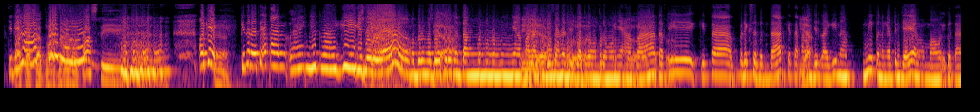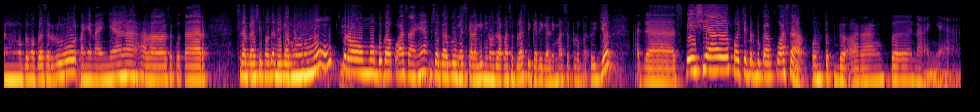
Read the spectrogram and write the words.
kita jadi lapar jadwal tertentu pasti. gitu. Oke, Ya. kita nanti akan lanjut lagi gitu Siap, ya ngobrol-ngobrol seru tentang menu-menunya apalagi Iya, di sana betul, juga promo-promonya betul, apa. betul. Tapi kita break sebentar, kita akan Ya. lanjut lagi. Nah, ini pendengar Trijaya yang mau ikutan ngobrol-ngobrol seru, nanya-nanya hal-hal seputar Surabaya Street Hotel juga menu promo buka puasanya bisa gabung ya. Sekali lagi di 0811 335 1047 ada spesial voucher berbuka puasa untuk dua orang penanya.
